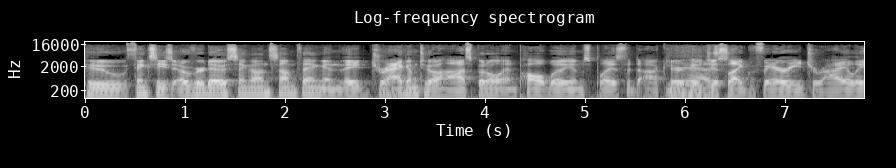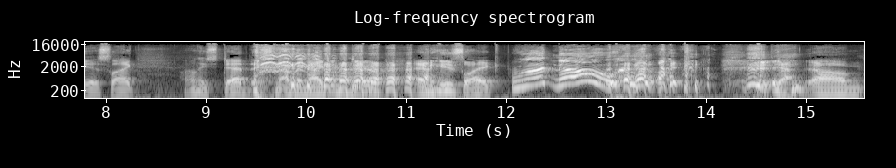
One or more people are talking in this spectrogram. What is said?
who thinks he's overdosing on something, and they drag him to a hospital. And Paul Williams plays the doctor, Yes. who just like very dryly is like. Well, he's dead. There's nothing I can do. And he's like, "What? No!" like, Yeah. um,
